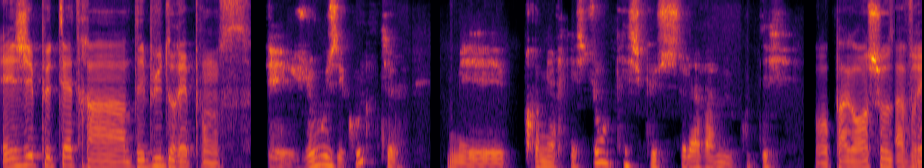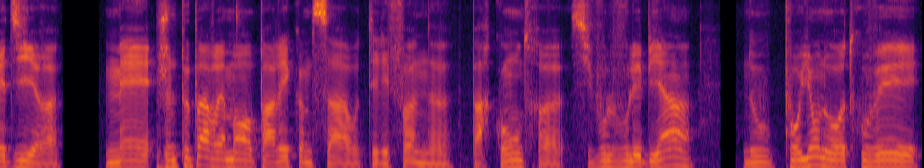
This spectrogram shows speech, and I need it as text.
et j'ai peut-être un début de réponse. Et je vous écoute. Mais première question, qu'est-ce que cela va me coûter? Oh, pas grand chose à vrai dire. Mais je ne peux pas vraiment en parler comme ça au téléphone. Euh, Par contre, euh, si vous le voulez bien, nous pourrions nous retrouver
